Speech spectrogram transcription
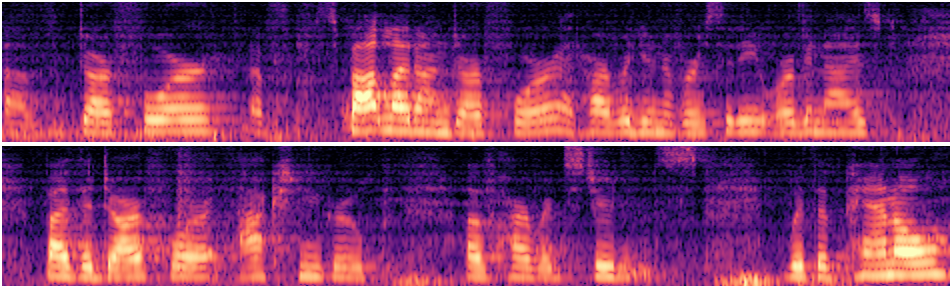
of Darfur, of Spotlight on Darfur at Harvard University, organized by the Darfur Action Group of Harvard students, with a panel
